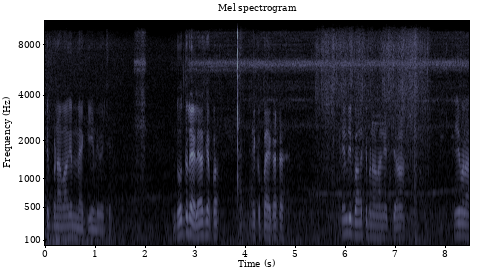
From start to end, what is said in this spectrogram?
ਤੇ ਬਣਾਵਾਂਗੇ ਮੈਗੀ ਇਹਦੇ ਵਿੱਚ। ਦੁੱਧ ਲੈ ਲਿਆ ਸੀ ਆਪਾਂ, ਇੱਕ ਪੈਕਟ। ਇਹਦੀ ਬਾਅਦ ਚ ਬਣਾ ਲਾਂਗੇ ਚਾਹ। ਇਹ ਵਾਲਾ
